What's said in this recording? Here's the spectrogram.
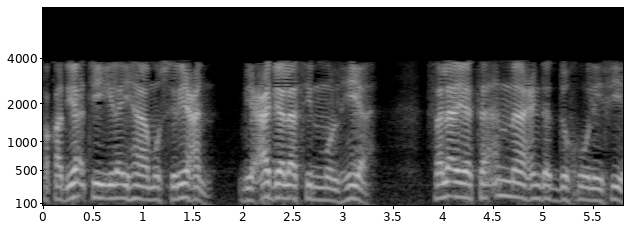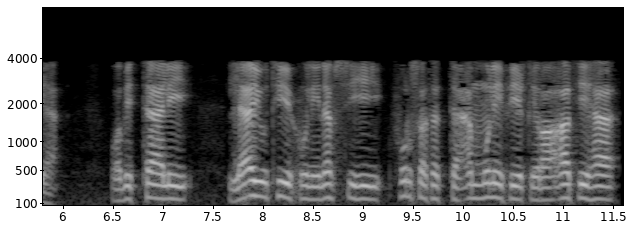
فقد يأتي إليها مسرعا بعجلة ملهية فلا يتأنى عند الدخول فيها وبالتالي لا يتيح لنفسه فرصة التأمل في قراءاتها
